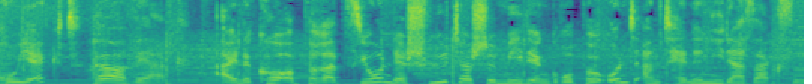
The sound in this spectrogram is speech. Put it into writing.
Projekt Hörwerk. Eine Kooperation der Schlütersche Mediengruppe und Antenne Niedersachsen.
